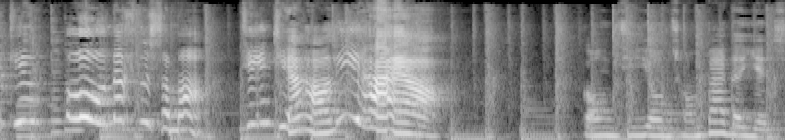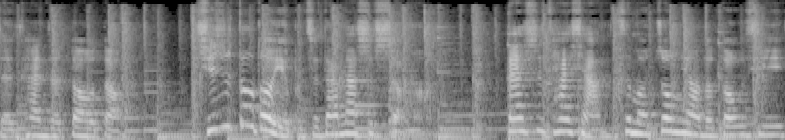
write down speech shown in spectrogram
IQ 哦，那是什么？听起来好厉害啊！公鸡用崇拜的眼神看着豆豆。其实豆豆也不知道那是什么，但是他想这么重要的东西，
